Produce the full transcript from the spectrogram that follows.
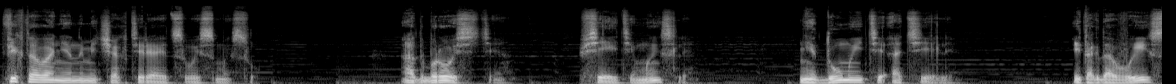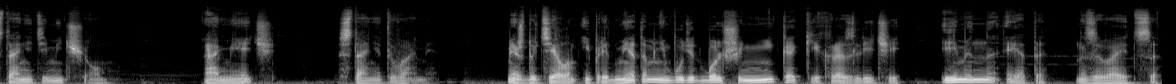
фехтование на мечах теряет свой смысл. Отбросьте все эти мысли, не думайте о теле, и тогда вы станете мечом, а меч станет вами. Между телом и предметом не будет больше никаких различий. Именно это называется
